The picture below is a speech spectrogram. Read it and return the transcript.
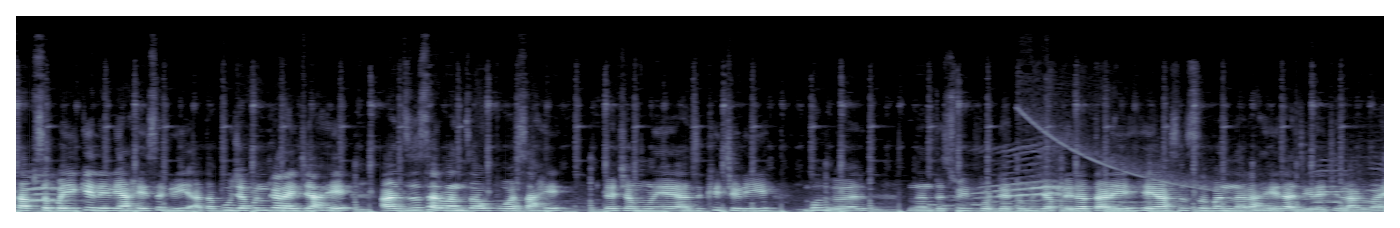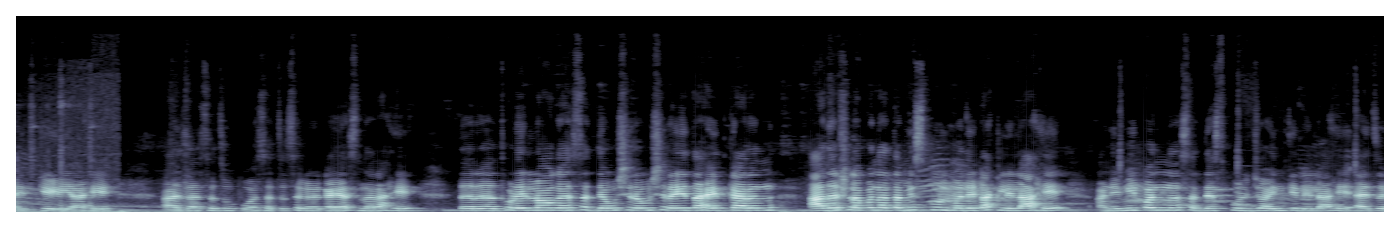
साफसफाई केलेली आहे सगळी. आता पूजा पण करायची आहे. आज सर्वांचा उपवास आहे. त्याच्यामुळे आज खिचडी भगर नंतर स्वीट पोटॅटो म्हणजे आपले रताळे हे असंच बनणार आहे. राजगिऱ्याचे लाडू आहेत केळी आहे. आज असंच उपवासाचं सगळं काही असणार आहे. तर थोडे लॉग सध्या उशिरा उशिरा येत आहेत कारण आदर्शला पण आता मी स्कूलमध्ये टाकलेलं आहे. आणि मी पण सध्या स्कूल जॉईन केलेलं आहे ॲज अ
